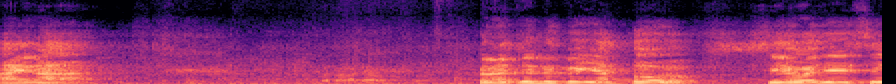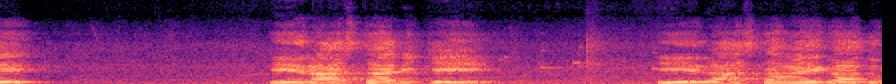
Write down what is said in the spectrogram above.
ఆయన ప్రజలకు ఎంతో సేవ చేసి ఈ రాష్ట్రానికి ఈ రాష్ట్రమే కాదు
